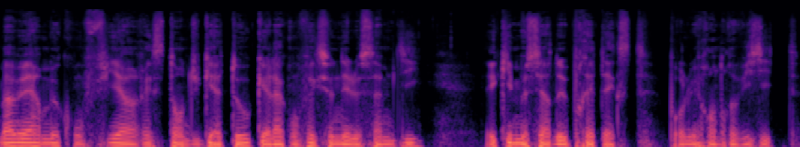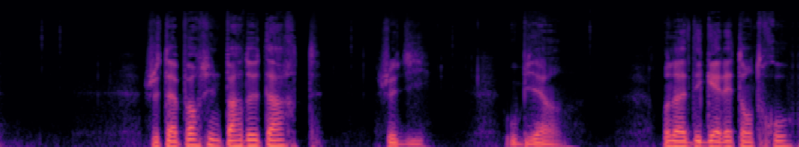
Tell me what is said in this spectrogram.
Ma mère me confie un restant du gâteau qu'elle a confectionné le samedi et qui me sert de prétexte pour lui rendre visite. Je t'apporte une part de tarte, je dis. Ou bien, on a des galettes en trop.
